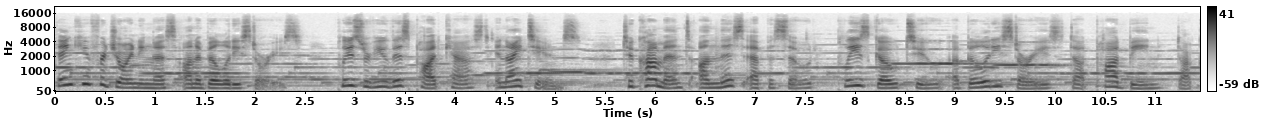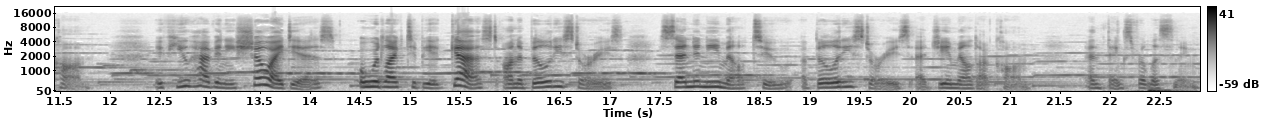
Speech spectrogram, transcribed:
Thank you for joining us on Ability Stories. Please review this podcast in iTunes. To comment on this episode, please go to abilitystories.podbean.com. If you have any show ideas or would like to be a guest on Ability Stories, send an email to abilitystories at gmail.com. And thanks for listening.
